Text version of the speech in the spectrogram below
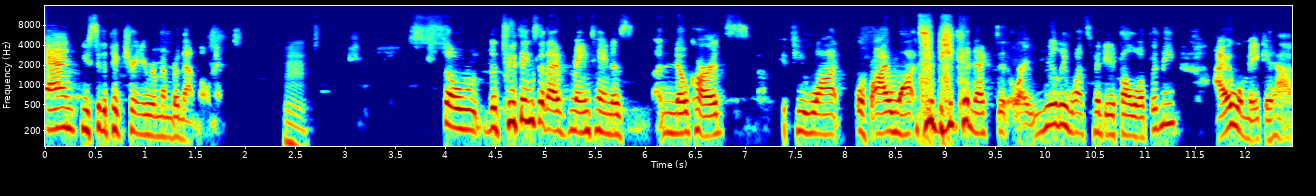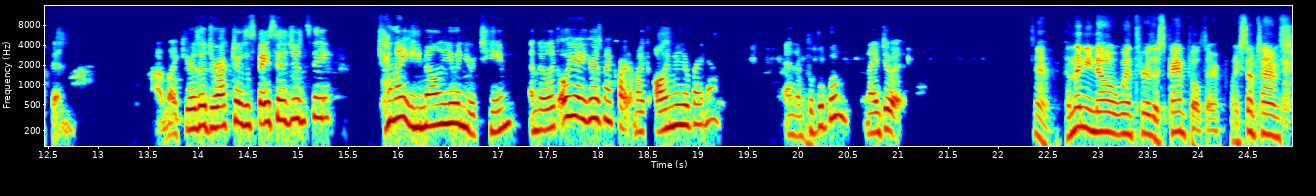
and you see the picture and you remember that moment. Hmm. So the two things that I've maintained is no cards. If you want, or if I want to be connected, or I really want somebody to follow up with me, I will make it happen. I'm like, you're the director of the space agency. Can I email you and your team? And they're like, oh yeah, here's my card. I'm like, all I'll email you right now. And then boom, boom, boom, and I do it. Yeah, and then you know it went through the spam filter. Like sometimes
